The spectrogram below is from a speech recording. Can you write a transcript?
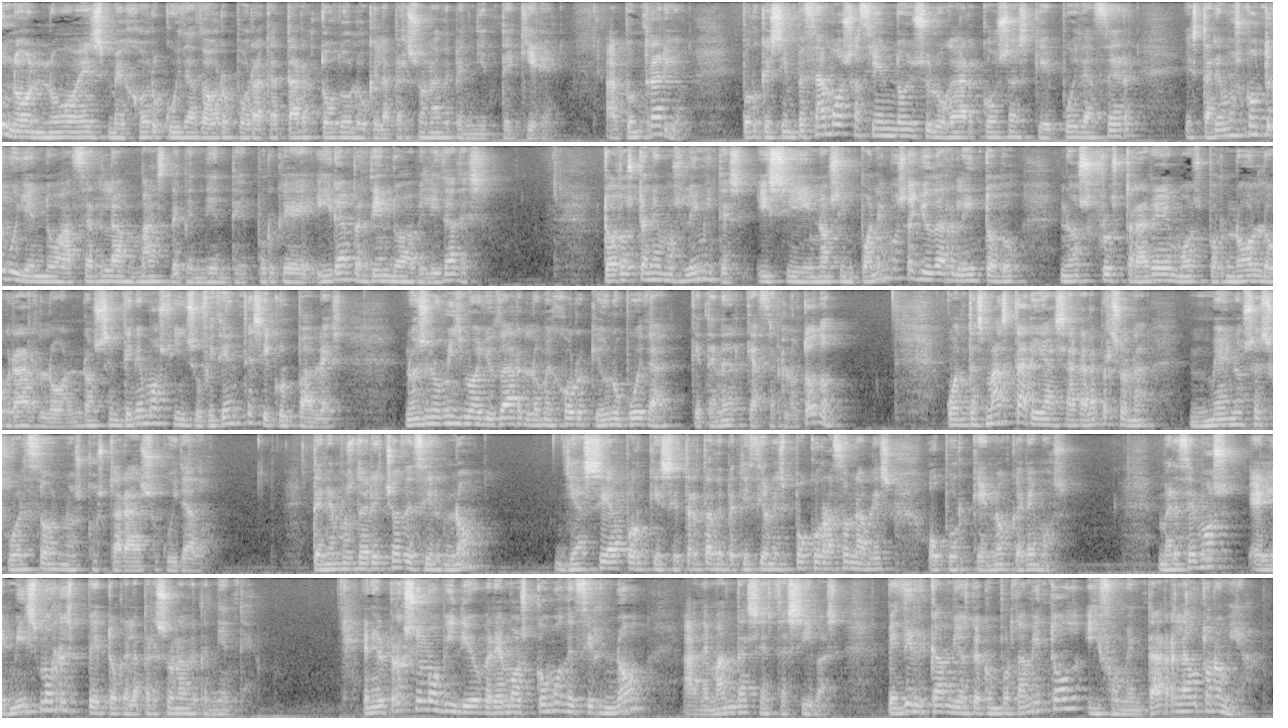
Uno no es mejor cuidador por acatar todo lo que la persona dependiente quiere. Al contrario, porque si empezamos haciendo en su lugar cosas que puede hacer, estaremos contribuyendo a hacerla más dependiente, porque irá perdiendo habilidades. Todos tenemos límites y si nos imponemos ayudarle en todo, nos frustraremos por no lograrlo, nos sentiremos insuficientes y culpables. No es lo mismo ayudar lo mejor que uno pueda que tener que hacerlo todo. Cuantas más tareas haga la persona, menos esfuerzo nos costará su cuidado. Tenemos derecho a decir no, ya sea porque se trata de peticiones poco razonables o porque no queremos. Merecemos el mismo respeto que la persona dependiente. En el próximo vídeo veremos cómo decir no a demandas excesivas, pedir cambios de comportamiento y fomentar la autonomía.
